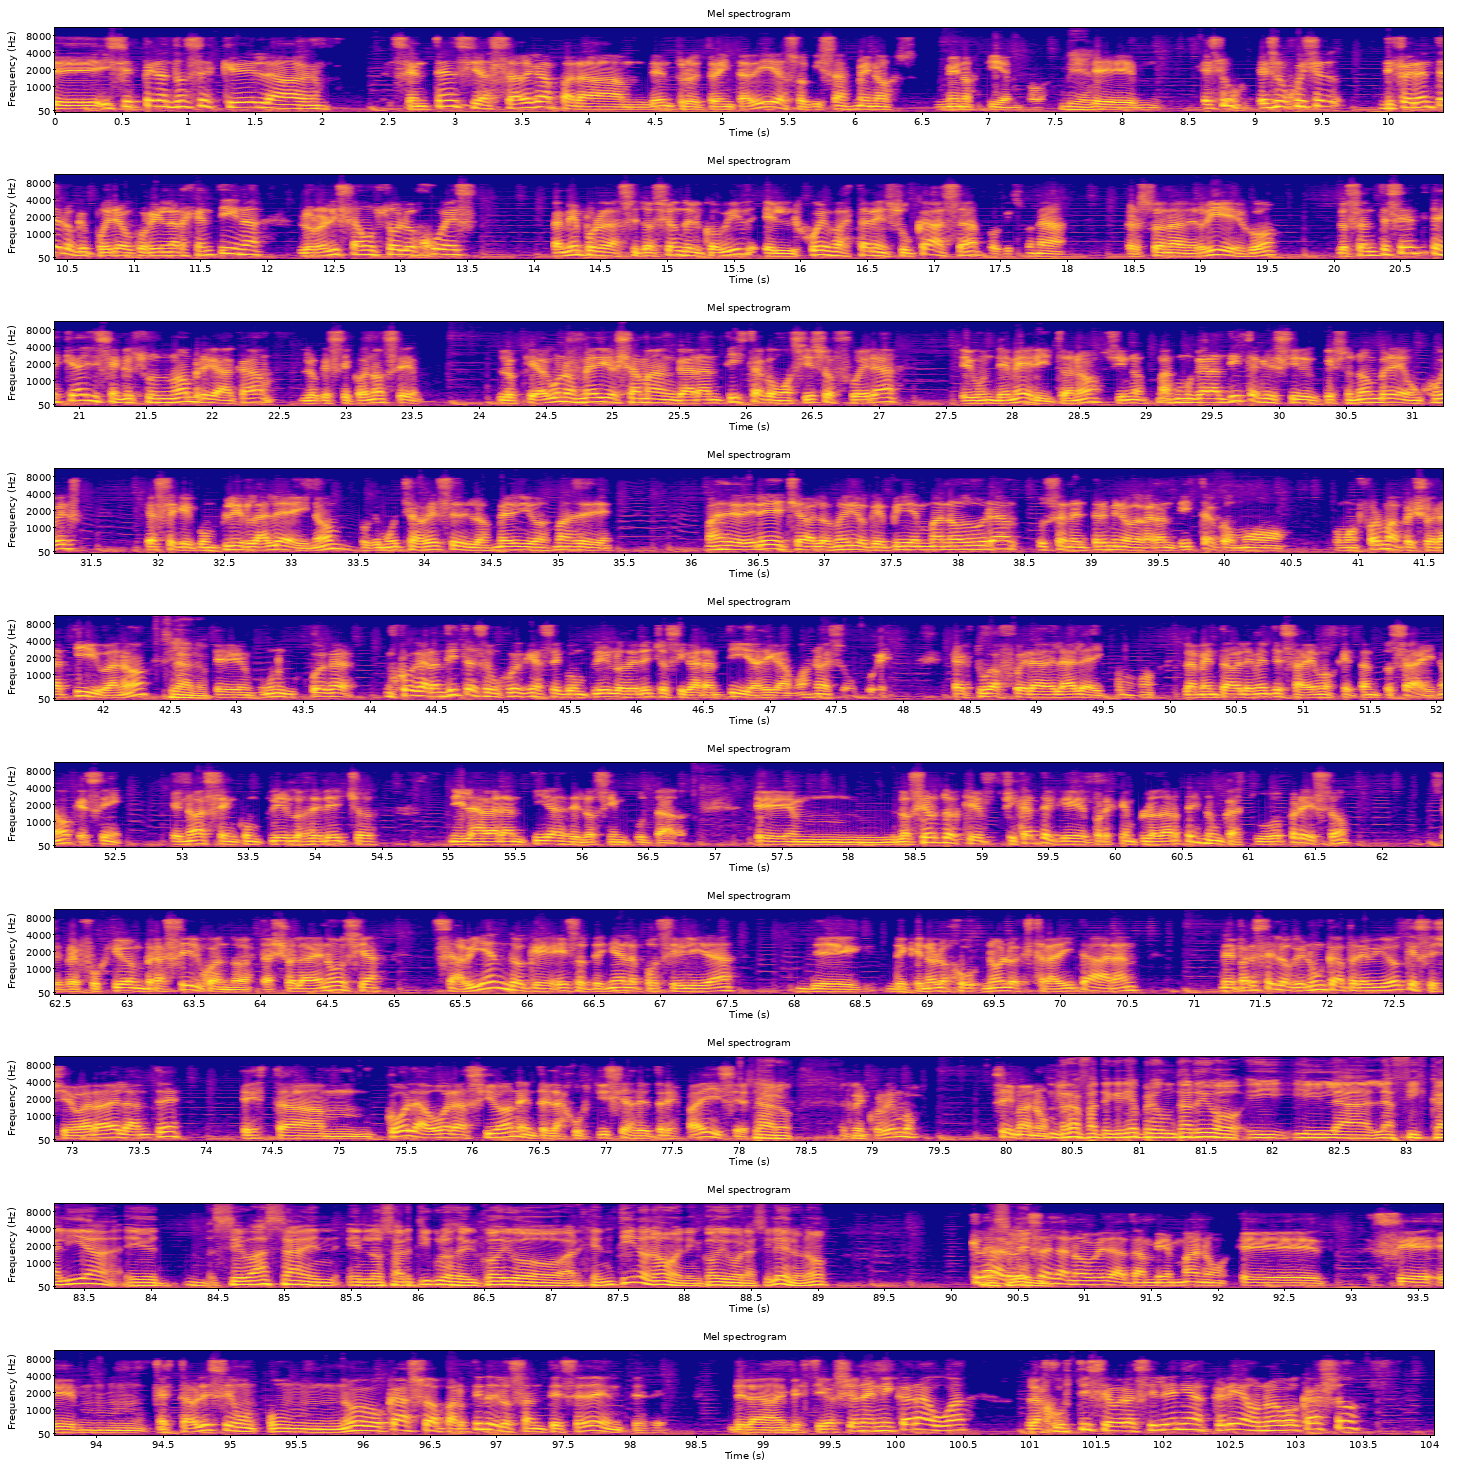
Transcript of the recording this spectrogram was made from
Eh, y se espera entonces que la sentencia salga para mm, dentro de 30 días o quizás menos, menos tiempo. Bien. Eh, es, un, juicio diferente a lo que podría ocurrir en la Argentina. Lo realiza un solo juez. También por la situación del COVID, el juez va a estar en su casa porque es una persona de riesgo. Los antecedentes que hay dicen que es un hombre acá, lo que se conoce, lo que algunos medios llaman garantista, como si eso fuera eh, un demérito, ¿no? Sino más un garantista que decir que es un hombre, un juez que hace que cumplir la ley, ¿no? Porque muchas veces los medios más de más de derecha, los medios que piden mano dura, usan el término garantista como, como forma peyorativa, ¿no? Claro. Eh, un, juez, gar- un juez garantista es un juez que hace cumplir los derechos y garantías, digamos, no es un juez que actúa fuera de la ley, como lamentablemente sabemos que tantos hay, ¿no? Que sí, que no hacen cumplir los derechos ni las garantías de los imputados. Eh, lo cierto es que, fíjate que, por ejemplo, D'Artés nunca estuvo preso, se refugió en Brasil cuando estalló la denuncia, sabiendo que eso tenía la posibilidad de, de que no lo, no lo extraditaran, me parece lo que nunca previó que se llevara adelante esta mm, colaboración entre las justicias de tres países. Claro. Recordemos. Sí, Manu. Rafa, te quería preguntar, digo, ¿y, y la, la fiscalía eh, se basa en, en los artículos del código argentino, no? En el código brasileño, ¿no? Claro, brasileño. esa es la novedad también, Manu. Eh, se em, establece un, nuevo caso a partir de los antecedentes de, la investigación en Nicaragua. La justicia brasileña crea un nuevo caso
